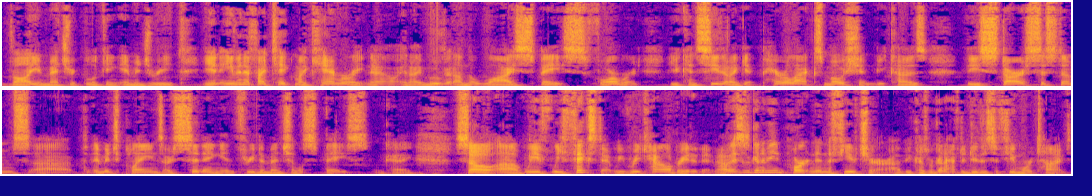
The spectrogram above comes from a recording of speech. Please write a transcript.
volumetric looking imagery. And even if I take my camera right now and I move it on the Y space forward, you can see that I get parallax motion because these star systems, uh, image planes, are sitting in three-dimensional space. Okay, so uh, we've we fixed it. We've recalibrated it. Now this is going to be important in the future uh, because we're going to have to do this a few more times.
